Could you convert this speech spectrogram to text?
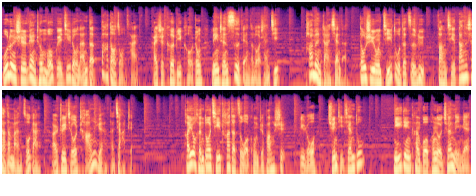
无论是练成魔鬼肌肉男的霸道总裁，还是科比口中凌晨四点的洛杉矶，他们展现的都是用极度的自律，放弃当下的满足感，而追求长远的价值。还有很多其他的自我控制方式，比如群体监督。你一定看过朋友圈里面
